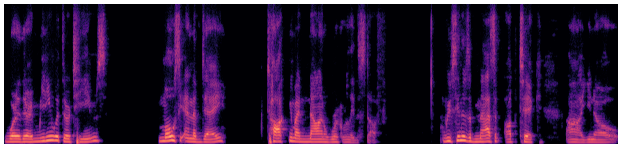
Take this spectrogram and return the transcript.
where they're meeting with their teams mostly end of day talking about non-work related stuff we've seen there's a massive uptick uh, you know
